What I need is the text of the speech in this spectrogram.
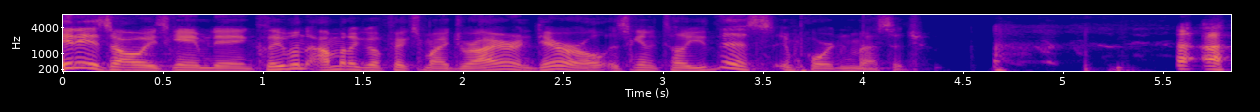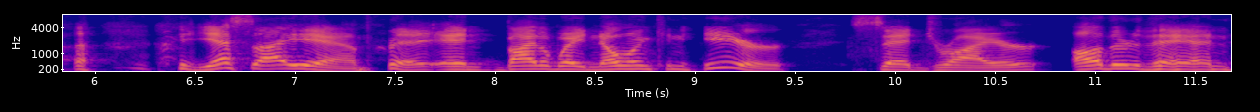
It is always game day in Cleveland. I'm going to go fix my dryer, and Daryl is going to tell you this important message. yes, I am. And by the way, no one can hear said dryer other than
